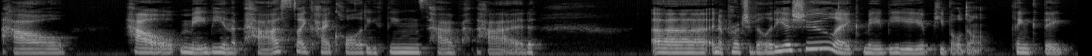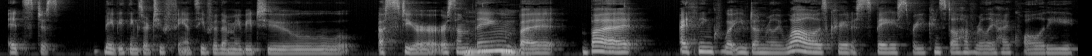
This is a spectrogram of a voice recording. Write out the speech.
how, how maybe in the past, like high quality things have had uh, an approachability issue. Like maybe people don't think they, it's just maybe things are too fancy for them, maybe too austere or something. Mhm. But, but I think what you've done really well is create a space where you can still have really high quality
